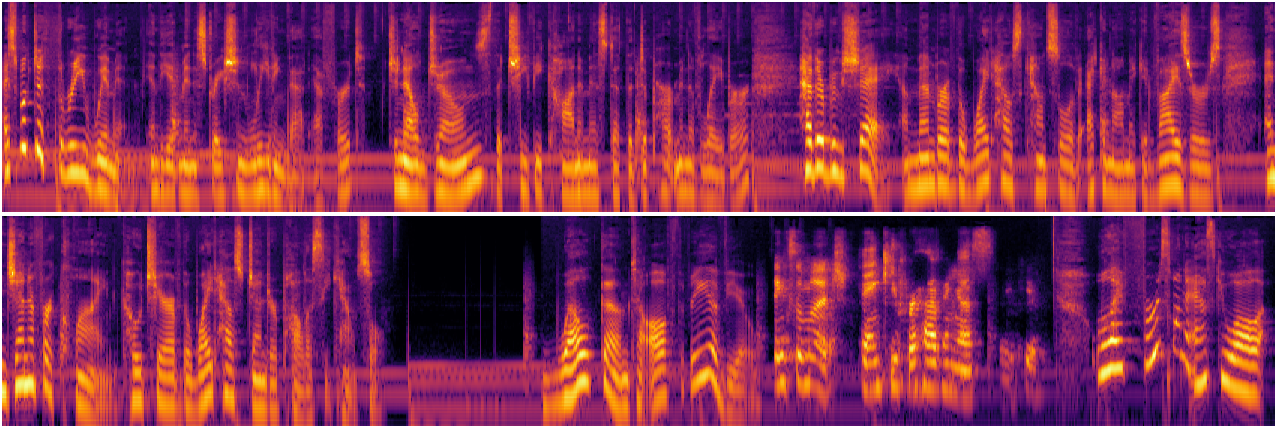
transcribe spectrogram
I spoke to three women in the administration leading that effort Janelle Jones, the chief economist at the Department of Labor, Heather Boushey, a member of the White House Council of Economic Advisers, and Jennifer Klein, co chair of the White House Gender Policy Council. Welcome to all three of you. Thanks so much. Thank you for having us. Thank you. Well, I first want to ask you all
